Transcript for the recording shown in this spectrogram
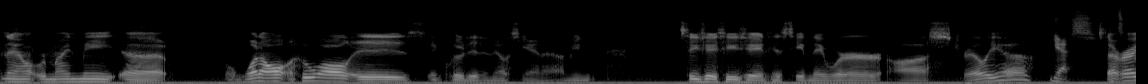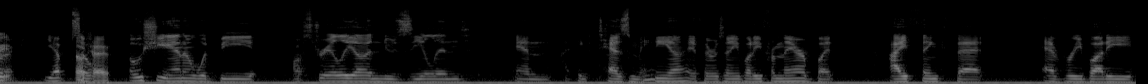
Now, remind me, uh, what all, who all is included in Oceania? I mean, CJ CJ and his team, they were Australia. Yes, Is that that's right? correct. Yep. So okay. Oceania would be Australia, New Zealand, and I think Tasmania if there was anybody from there. But I think that everybody,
